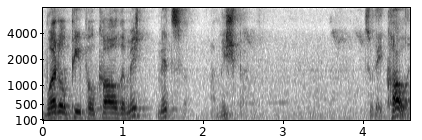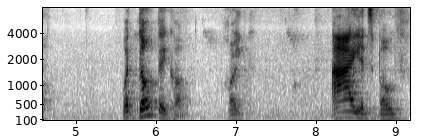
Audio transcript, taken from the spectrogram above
what do people call the mitzvah? A mishpat. So they call it. What don't they call it? Choik. Aye, ah, it's both.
